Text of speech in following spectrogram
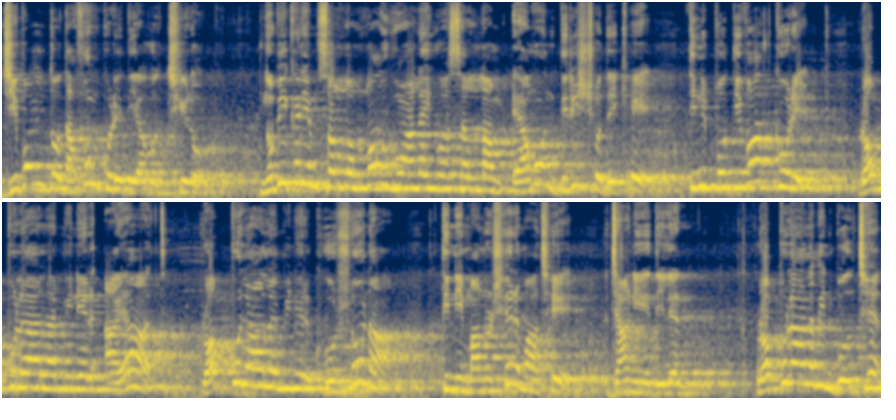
জীবন্ত দাফন করে দেওয়া হচ্ছিল। নবী করিম সাল্লু আলাইসাল্লাম এমন দৃশ্য দেখে তিনি প্রতিবাদ করে রব্বুল আলমিনের আয়াত, রব্বুল আলমিনের ঘোষণা তিনি মানুষের মাঝে জানিয়ে দিলেন। রব্বুল আলমিন বলছেন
